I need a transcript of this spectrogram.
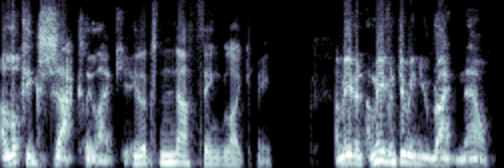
I look exactly like you. He looks nothing like me. I'm even I'm even doing you right now.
